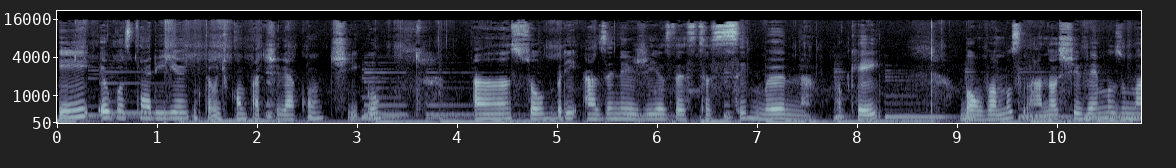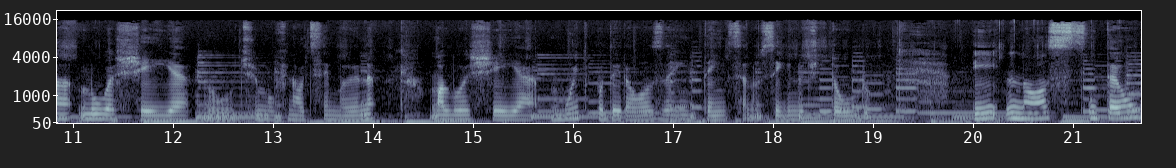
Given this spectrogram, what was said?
e eu gostaria então de compartilhar contigo uh, sobre as energias desta semana, ok? Bom, vamos lá. Nós tivemos uma lua cheia no último final de semana, uma lua cheia muito poderosa e intensa no signo de Touro. E nós então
